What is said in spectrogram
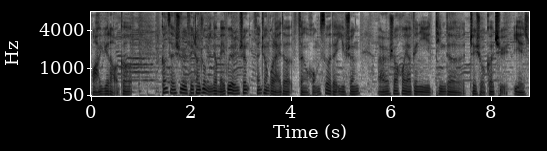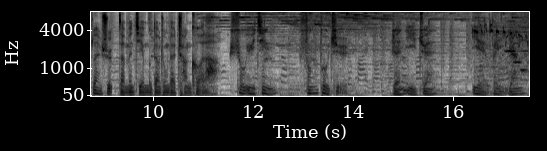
华语老歌。刚才是非常著名的《玫瑰人生》翻唱过来的《粉红色的一生》，而稍后要给你听的这首歌曲也算是咱们节目当中的常客了。树欲静。风不止，人已倦，夜未央。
